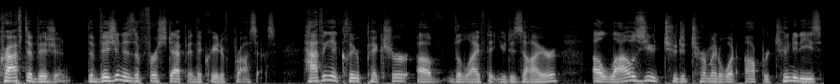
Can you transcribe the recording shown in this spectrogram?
Craft a vision. The vision is the first step in the creative process. Having a clear picture of the life that you desire allows you to determine what opportunities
